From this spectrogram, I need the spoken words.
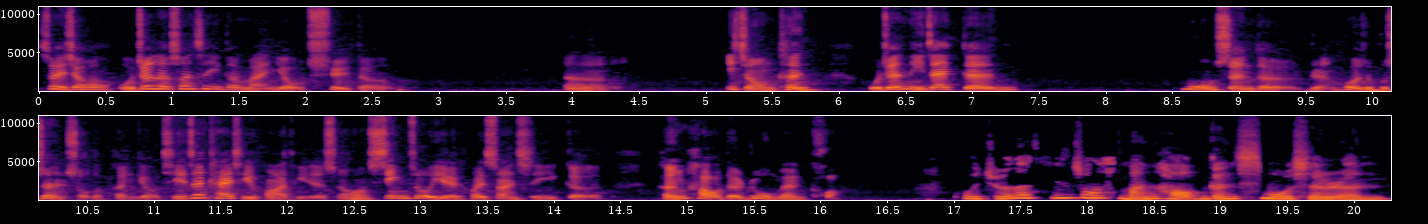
所以就我觉得算是一个蛮有趣的，嗯，一种坑。我觉得你在跟。陌生的人，或者是不是很熟的朋友，其实，在开启话题的时候，星座也会算是一个很好的入门款。我觉得星座蛮好跟陌生人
